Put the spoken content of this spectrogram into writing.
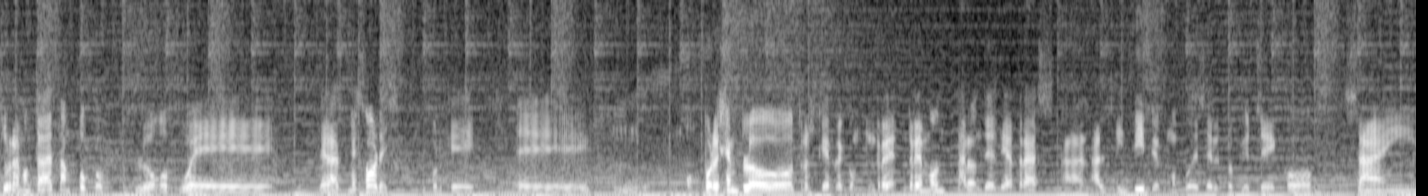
Su remontada tampoco luego fue de las mejores, porque, eh, por ejemplo, otros que remontaron desde atrás al, principio, como puede ser el propio Checo, Sainz,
